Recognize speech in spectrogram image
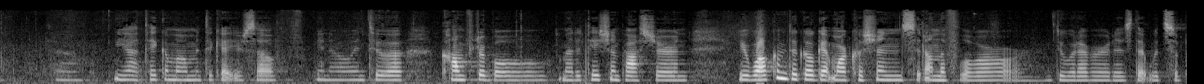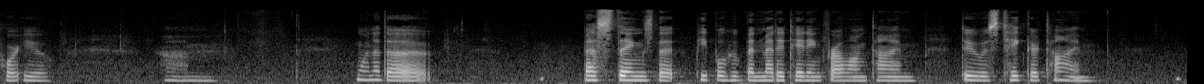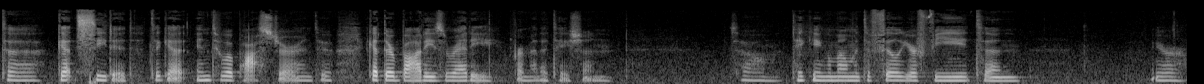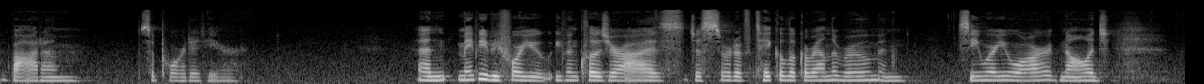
So, yeah, take a moment to get yourself, you know, into a comfortable meditation posture and you're welcome to go get more cushions, sit on the floor, or do whatever it is that would support you. Um, one of the best things that people who've been meditating for a long time do is take their time to get seated, to get into a posture, and to get their bodies ready for meditation. So, taking a moment to feel your feet and your bottom supported here. And maybe before you even close your eyes, just sort of take a look around the room and see where you are. Acknowledge,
